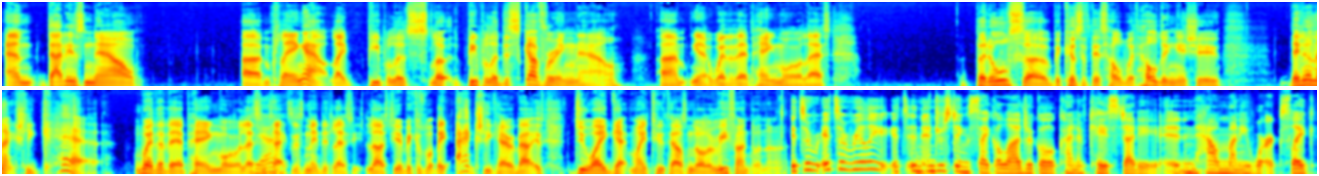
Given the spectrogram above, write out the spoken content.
and that is now um, playing out. Like people are slow, people are discovering now, um, you know, whether they're paying more or less. But also because of this whole withholding issue, they don't actually care whether they're paying more or less yeah. in taxes than they did last, last year because what they actually care about is do I get my $2000 refund or not? It's a it's a really it's an interesting psychological kind of case study in how money works. Like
